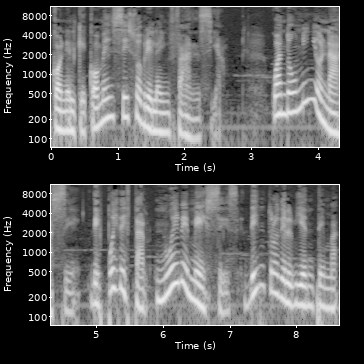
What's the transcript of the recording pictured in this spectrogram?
con el que comencé sobre la infancia. Cuando un niño nace, después de estar nueve meses dentro del vientre, ma-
